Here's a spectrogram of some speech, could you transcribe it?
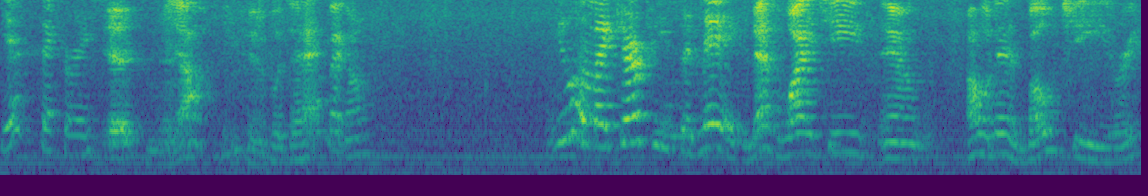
Yes, decoration. Yeah, you finna put your hat back on. You gonna make your piece of neck. That's white cheese and oh, that's bow cheese, right?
